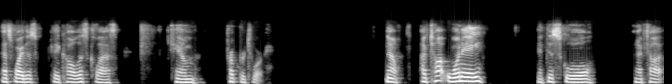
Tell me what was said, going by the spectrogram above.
That's why this they call this class Chem Preparatory. Now, I've taught 1A at this school, and I've taught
